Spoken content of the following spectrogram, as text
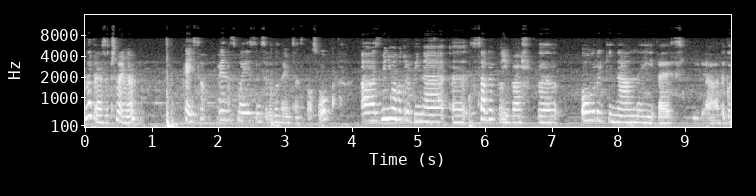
Dobra, zaczynajmy. Okej, so, więc moje Simsy wyglądają w ten sposób. A zmieniłam odrobinę e, zasady, ponieważ w oryginalnej wersji e, tego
